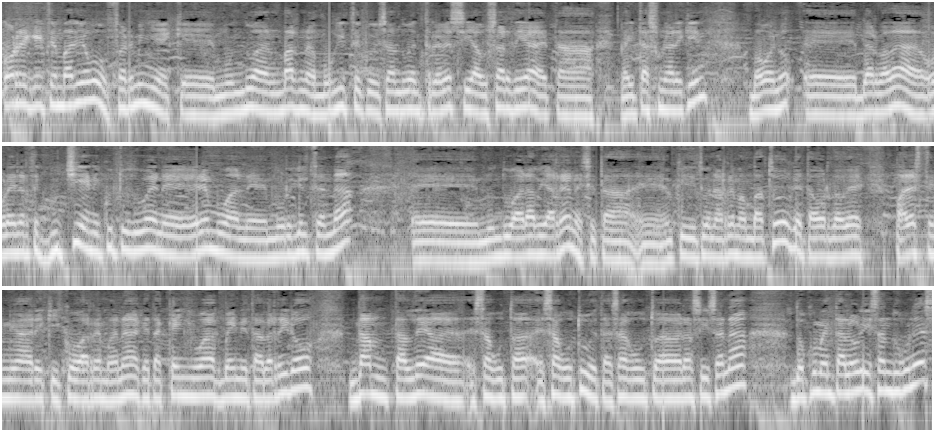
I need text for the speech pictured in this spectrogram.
Horrek egiten badiogu, Ferminek eh, munduan barna mugitzeko izan duen trebesia, ausardia eta gaitasunarekin, ba bueno, eh, behar bada, orain arte gutxien ikutu duen eh, eremuan eh, murgiltzen da, e, mundu arabiarrean, ez eta e, euki dituen harreman batzuk, eta hor daude palestiniarekiko harremanak eta keinuak behin eta berriro, dam taldea ezaguta, ezagutu eta ezagutu arazi izana, dokumental hori izan dugunez,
